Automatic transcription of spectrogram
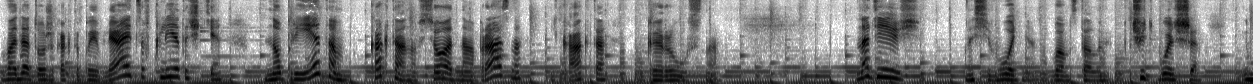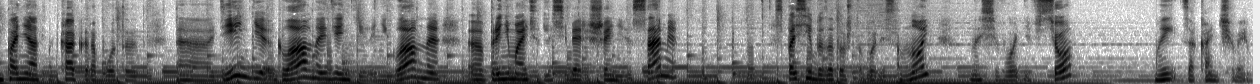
вода тоже как-то появляется в клеточке, но при этом как-то оно все однообразно и как-то грустно. Надеюсь, на сегодня вам стало чуть больше понятно, как работают э, деньги, главное деньги или не главное. Э, принимайте для себя решения сами. Спасибо за то, что были со мной. На сегодня все. Мы заканчиваем.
